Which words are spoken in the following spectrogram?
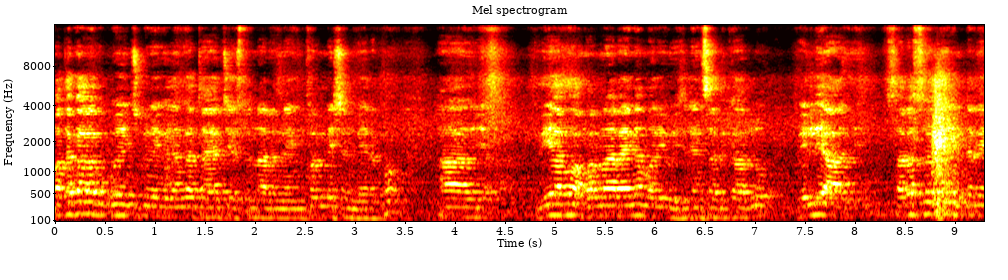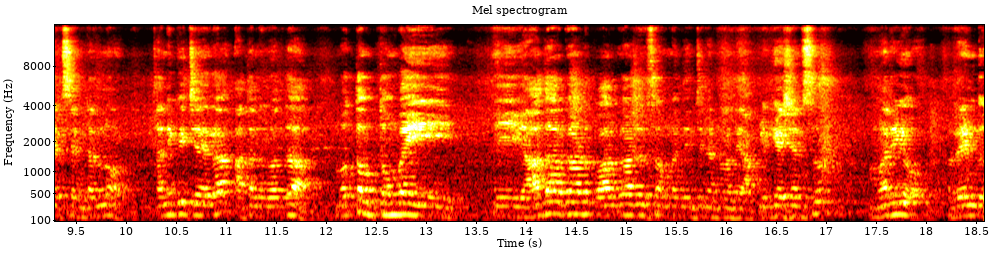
పథకాలకు ఉపయోగించుకునే విధంగా తయారు చేస్తున్నారనే ఇన్ఫర్మేషన్ మేరకు విఆర్ఓ అపరనారాయణ మరియు విజిలెన్స్ అధికారులు వెళ్ళి ఆ సరస్వతి ఇంటర్నెట్ సెంటర్ను తనిఖీ చేయగా అతని వద్ద మొత్తం తొంభై ఈ ఆధార్ కార్డు పాన్ కార్డుకు సంబంధించినటువంటి అప్లికేషన్స్ మరియు రెండు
